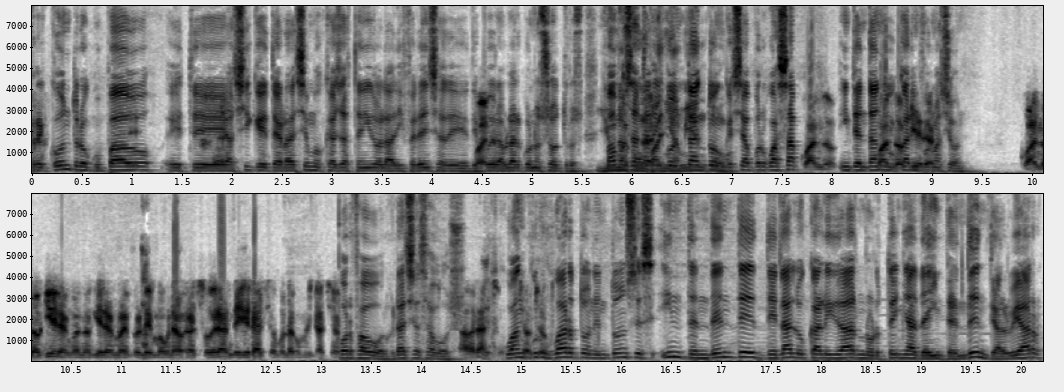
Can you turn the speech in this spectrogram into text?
recontra ocupado, este, así que te agradecemos que hayas tenido la diferencia de, poder hablar con nosotros. Vamos a estar en contacto, aunque sea por WhatsApp, intentando buscar información. Cuando quieran, cuando quieran, no hay problema. Un abrazo grande y gracias por la comunicación. Por favor, gracias a vos. Abrazo. Eh, Juan Cruz Barton, entonces, intendente de la localidad norteña de Intendente Alvear.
